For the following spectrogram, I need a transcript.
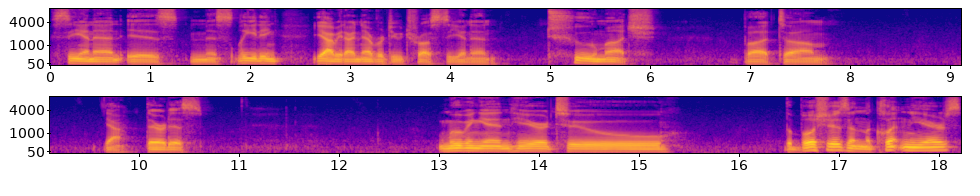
CNN is misleading. Yeah, I mean, I never do trust CNN too much, but um, yeah, there it is moving in here to the Bushes and the Clinton years.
